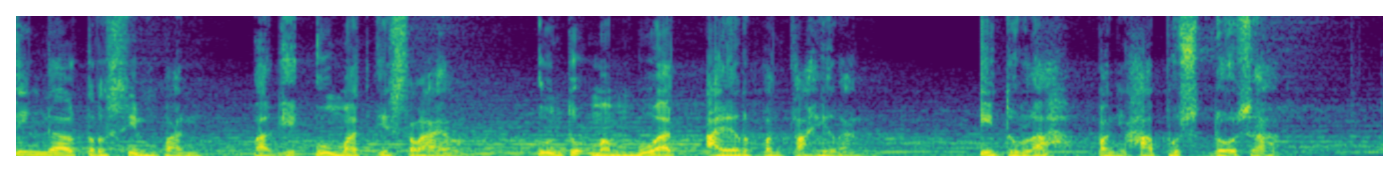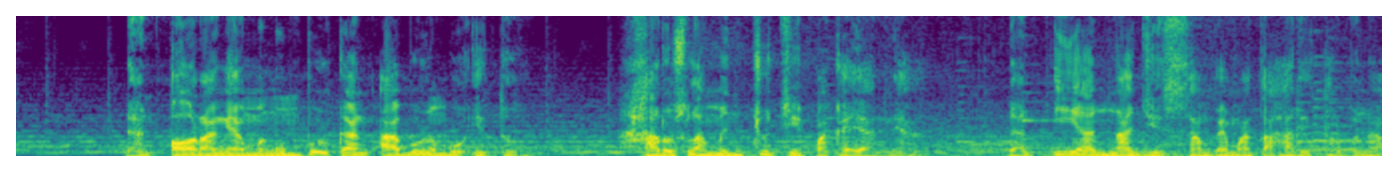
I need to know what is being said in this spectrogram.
tinggal tersimpan bagi umat Israel untuk membuat air pentahiran. Itulah penghapus dosa. Dan orang yang mengumpulkan abu lembu itu haruslah mencuci pakaiannya, dan ia najis sampai matahari terbenam.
